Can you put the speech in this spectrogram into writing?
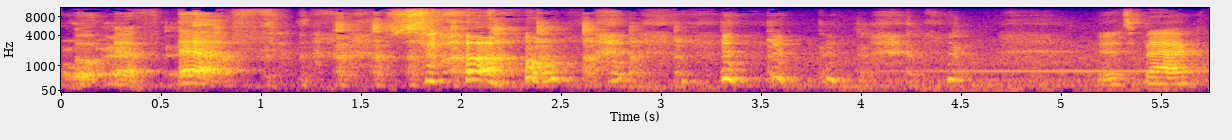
OFF. So it's back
